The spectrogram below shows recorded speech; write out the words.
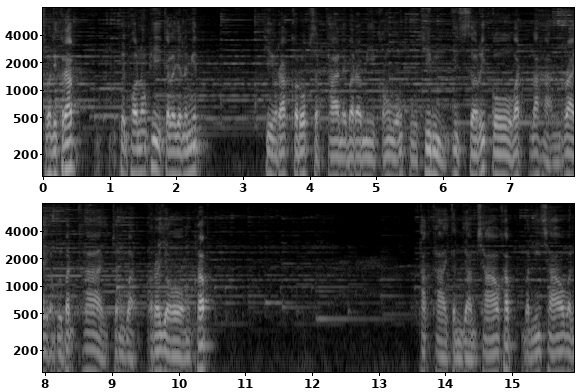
สวัสดีครับ เพื่อนพ้องน้องพี่กัลยาณมิตร ที่รักเคารพศรัทธาในบารมีของหลวงปู่ทิม อิสริโกวัดละหารไร่อำเภอบ้านค่าย จังหวัดระยองครับ ทักทายกันยามเช้าครับ วันนี้เช้าวัน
